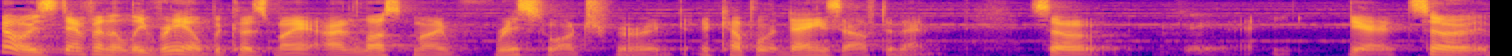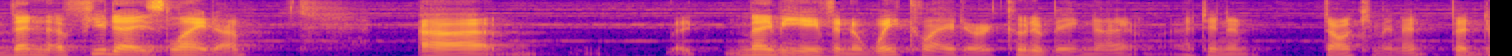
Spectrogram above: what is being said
No, it's definitely real because my I lost my wristwatch for a, a couple of days after that. So, Yeah. So then a few days later, uh, maybe even a week later, it could have been. I, I didn't document it, but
